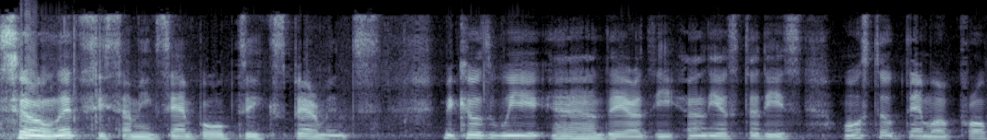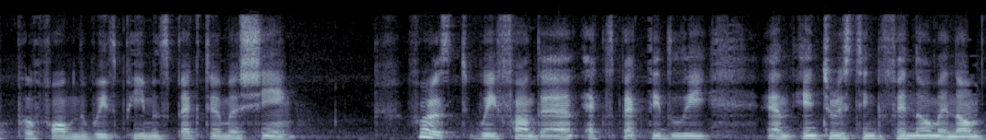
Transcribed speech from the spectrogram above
So let's see some example of the experiments. Because we uh, they are the earlier studies, most of them are performed with PEEMSPECTOR machine. First, we found unexpectedly an interesting phenomenon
